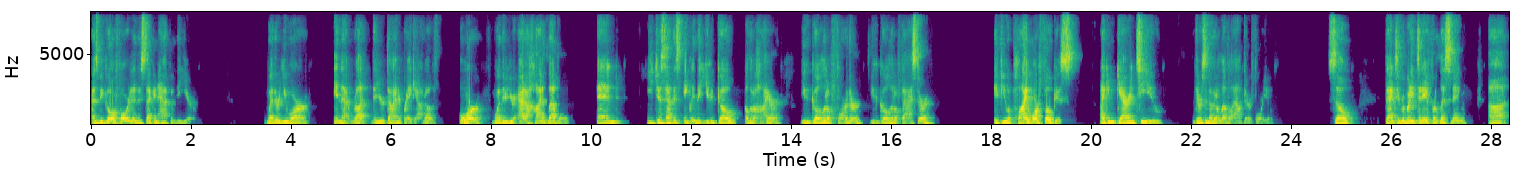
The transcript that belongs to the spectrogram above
as we go forward in the second half of the year, whether you are in that rut that you're dying to break out of, or whether you're at a high level and you just have this inkling that you could go a little higher, you could go a little farther, you could go a little faster. if you apply more focus, I can guarantee you there's another level out there for you. So, thanks everybody today for listening. Uh,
